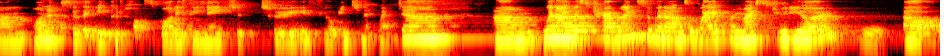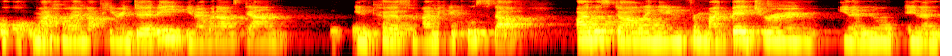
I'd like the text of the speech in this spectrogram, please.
um, on it so that you could hotspot if you need to, to if your internet went down. Um, when I was traveling, so when I was away from my studio. Uh, or my home up here in Derby, you know, when I was down in Perth for my medical stuff, I was dialing in from my bedroom in a in a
